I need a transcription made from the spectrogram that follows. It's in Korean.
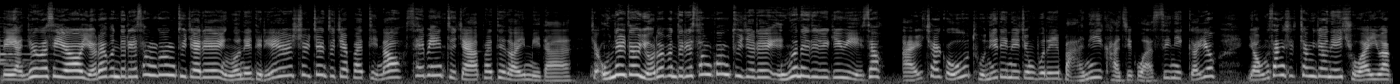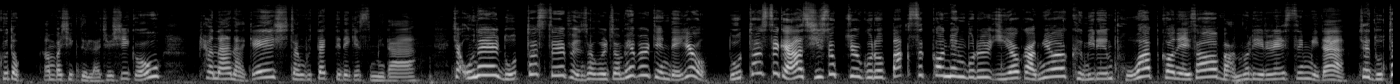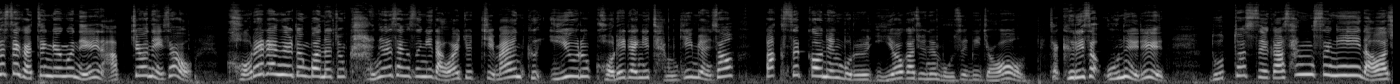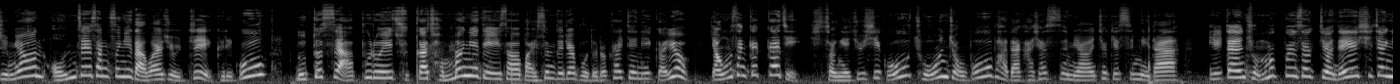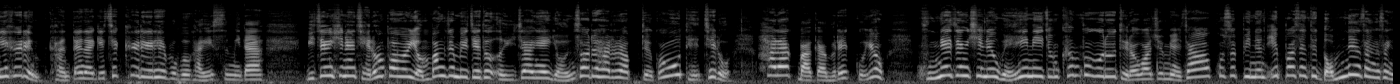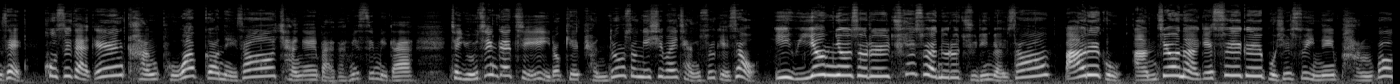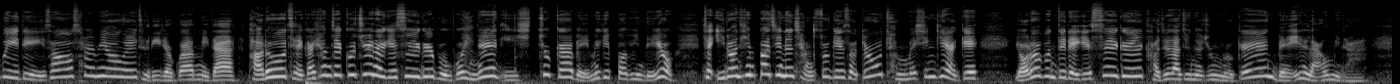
네, 안녕하세요. 여러분들의 성공 투자를 응원해드릴 실전 투자 파트너 세빈 투자 파트너입니다. 자, 오늘도 여러분들의 성공 투자를 응원해드리기 위해서 알차고 돈이 되는 정보를 많이 가지고 왔으니까요. 영상 시청 전에 좋아요와 구독 한 번씩 눌러주시고 편안하게 시청 부탁드리겠습니다. 자, 오늘 노터스 분석을 좀 해볼 텐데요. 노터스가 지속적으로 박스권 행보를 이어가며 금일은 보합권에서 마무리를 했습니다. 자, 노터스 같은 경우는 앞전에서 거래량을 동반한 좀 강한 상승이 나와줬지만 그 이후로 거래량이 잠기면서 박스권 행보를 이어가주는 모습이죠. 자, 그래서 오늘은 노터스가 상승이 나와주면 언제 상승이 나와줄지 그리고 노터스 앞으로의 주가 전망에 대해서 말씀드려 보도록 할 테니까요. 영상 끝까지 시청해 주시고 좋은 정보 받아 가셨으면 좋겠습니다. 일단 종목 분석 전에 시장의 흐름 간단하게 체크를 해보고 가겠습니다. 미증시는 제롬 파월 연방준비제도 의장의 연설을 하루 앞두고 대체로 하락 마감을 했고요. 국내 증 시는 외인이 좀 큰 폭으로 들어와 주면서 코스피는 1% 넘는 상승세, 코스닥은 강 보합권에서 장을 마감했습니다. 자, 요즘같이 이렇게 변동성이 심한 장 속에서 이 위험 요소를 최소한으로 줄이면서 빠르고 안전하게 수익을 보실 수 있는 방법에 대해서 설명을 드리려고 합니다. 바로 제가 현재 꾸준하게 수익을 보고 있는 이 시초가 매매 기법인데요. 자, 이런 힘 빠지는 장 속에서도 정말 신기하게 여러분들에게 수익을 가져 다주는 종목은 매일 나옵니다.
